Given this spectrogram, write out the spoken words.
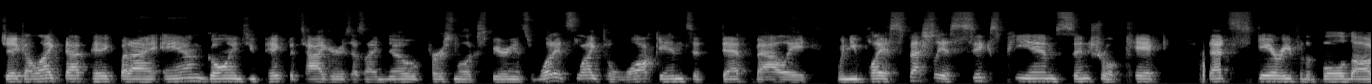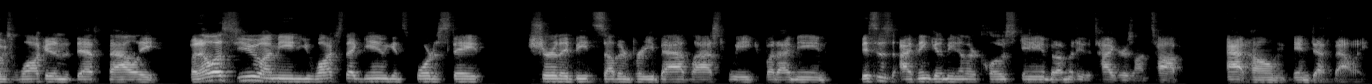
Jake, I like that pick, but I am going to pick the Tigers as I know personal experience what it's like to walk into Death Valley when you play, especially a 6 p.m. Central kick. That's scary for the Bulldogs walking into Death Valley. But LSU, I mean, you watched that game against Florida State. Sure, they beat Southern pretty bad last week, but I mean, this is, I think, going to be another close game. But I'm going to take the Tigers on top at home in Death Valley.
